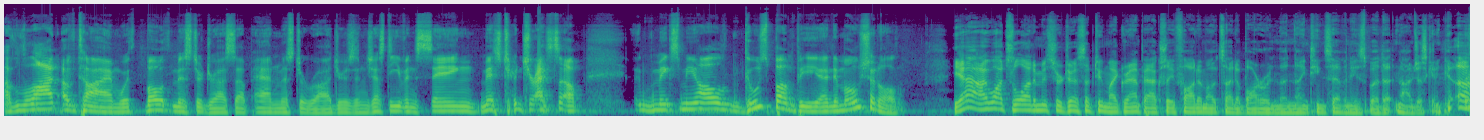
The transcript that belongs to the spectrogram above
a lot of time with both Mr. Dressup and Mr. Rogers. And just even saying Mr. Dress Up makes me all goosebumpy and emotional. Yeah, I watched a lot of Mr. Dressup too. My grandpa actually fought him outside a bar in the 1970s, but uh, no, I'm just kidding. Uh,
